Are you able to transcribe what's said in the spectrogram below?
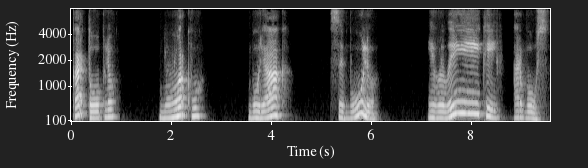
картоплю, моркву, буряк, цибулю і великий гарбуз.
